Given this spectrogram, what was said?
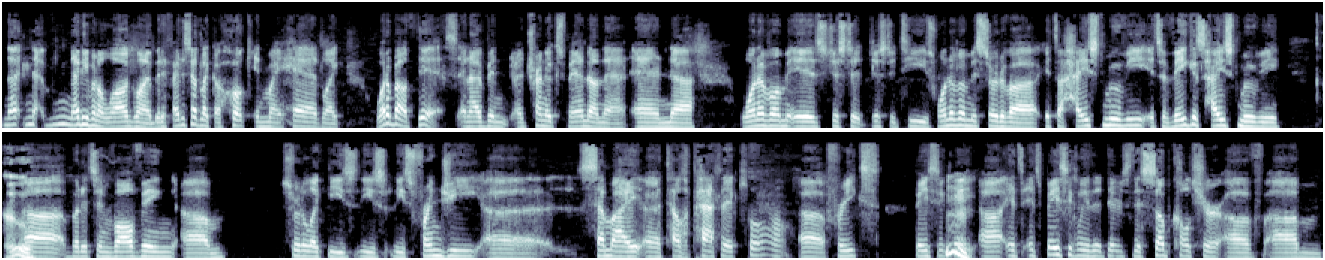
not, not not even a log line, but if I just had like a hook in my head, like what about this? And I've been uh, trying to expand on that. And uh, one of them is just a just a tease. One of them is sort of a it's a heist movie. It's a Vegas heist movie Ooh, uh, but it's involving um, sort of like these these these fringy uh, semi uh, telepathic Cool. uh, freaks. Basically, uh, it's it's basically that there's this subculture of um,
